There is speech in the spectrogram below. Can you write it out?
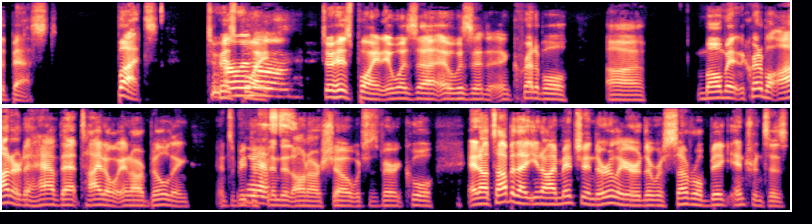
the best. But to his All point, to his point, it was uh, it was an incredible uh, moment, incredible honor to have that title in our building and to be Yes. defended on our show, which is very cool. And on top of that, you know, I mentioned earlier there were several big entrances.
